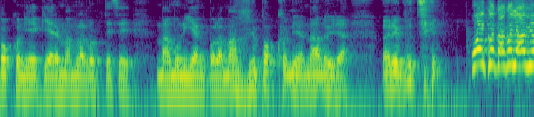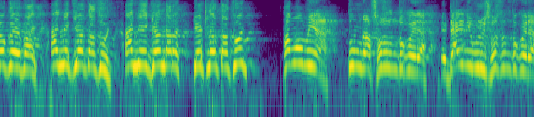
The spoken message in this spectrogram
পক্ষ নিয়ে কি আর মামলা লড়তেছে? মামুন ইয়াং পোলা মামুনের পক্ষ নিয়ে না লইরা মানে বুঝছে? ওই কথা কইলে আমিও কয়ে ভাই? আইনে কি হতা শুন আইনে গেন্দার কেস লড়তা শুন থামো মিয়া, তোমরা ষড়যন্ত্র কইরা ডাইনি বুড়ি ষড়যন্ত্র কইরা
